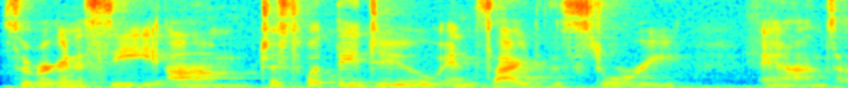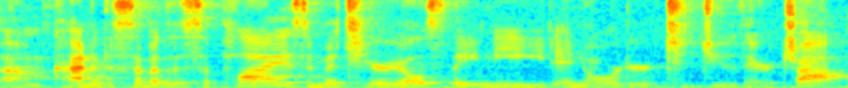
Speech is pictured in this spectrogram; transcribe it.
So we're going to see um, just what they do inside of the story and um, kind of some of the supplies and materials they need in order to do their job.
